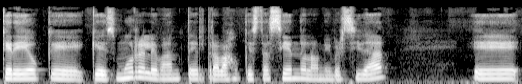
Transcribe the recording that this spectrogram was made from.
creo que, es muy relevante el trabajo que está haciendo la universidad. Eh,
